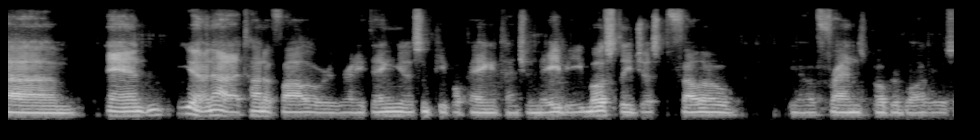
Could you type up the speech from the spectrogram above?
Um, and, you know, not a ton of followers or anything, you know, some people paying attention, maybe, mostly just fellow, you know, friends, poker bloggers,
